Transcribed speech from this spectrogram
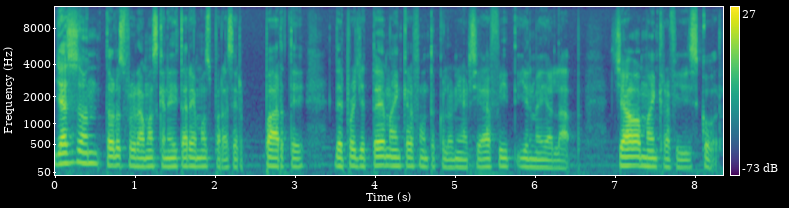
Ya esos son todos los programas que necesitaremos para ser parte del proyecto de Minecraft junto con la Universidad FIT y el Media Lab, Java, Minecraft y Discord.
